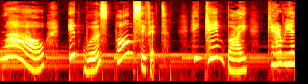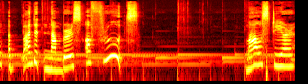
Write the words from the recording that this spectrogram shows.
Wow, it was Palm Civet. He came by carrying abundant numbers of fruits. Mouse deer,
